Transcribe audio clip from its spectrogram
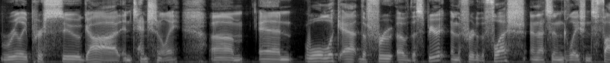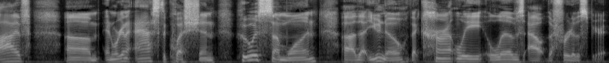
really pursue God intentionally. Um, and we'll look at the fruit of the Spirit and the fruit of the flesh, and that's in Galatians 5. Um, and we're going to ask the question Who is someone uh, that you know that currently lives out the fruit of the Spirit?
